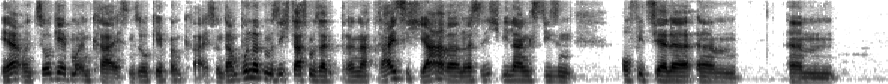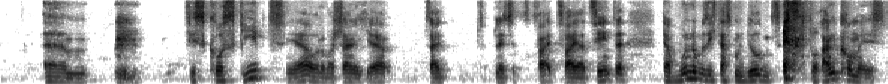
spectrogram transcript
ja, und so geht man im Kreis und so geht man im Kreis. Und dann wundert man sich, dass man seit, nach 30 Jahren, und weiß nicht, wie lange es diesen offiziellen ähm, ähm, ähm, Diskurs gibt, ja, oder wahrscheinlich ja, seit letzten zwei, zwei Jahrzehnte, da wundert man sich, dass man nirgends vorankommen ist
